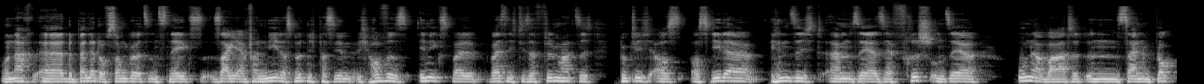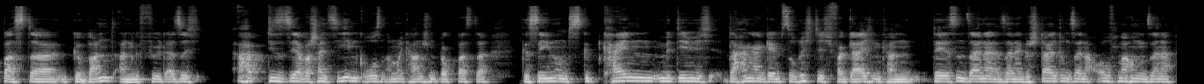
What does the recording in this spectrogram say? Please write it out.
Und nach äh, The Ballad of Songbirds and Snakes sage ich einfach, nee, das wird nicht passieren. Ich hoffe es innigst, weil, weiß nicht, dieser Film hat sich wirklich aus, aus jeder Hinsicht ähm, sehr, sehr frisch und sehr unerwartet in seinem Blockbuster Gewand angefühlt. Also ich habe dieses Jahr wahrscheinlich jeden großen amerikanischen Blockbuster gesehen und es gibt keinen, mit dem ich The Hunger Games so richtig vergleichen kann. Der ist in seiner, seiner Gestaltung, seiner Aufmachung, seiner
